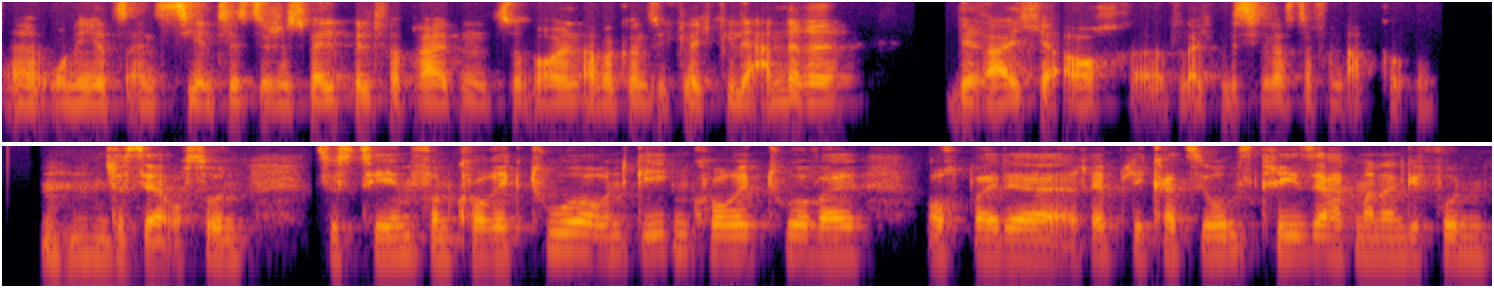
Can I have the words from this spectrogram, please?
äh, ohne jetzt ein scientistisches Weltbild verbreiten zu wollen, aber können sich vielleicht viele andere Bereiche auch äh, vielleicht ein bisschen was davon abgucken. Mhm, das ist ja auch so ein System von Korrektur und Gegenkorrektur, weil auch bei der Replikationskrise hat man dann gefunden,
